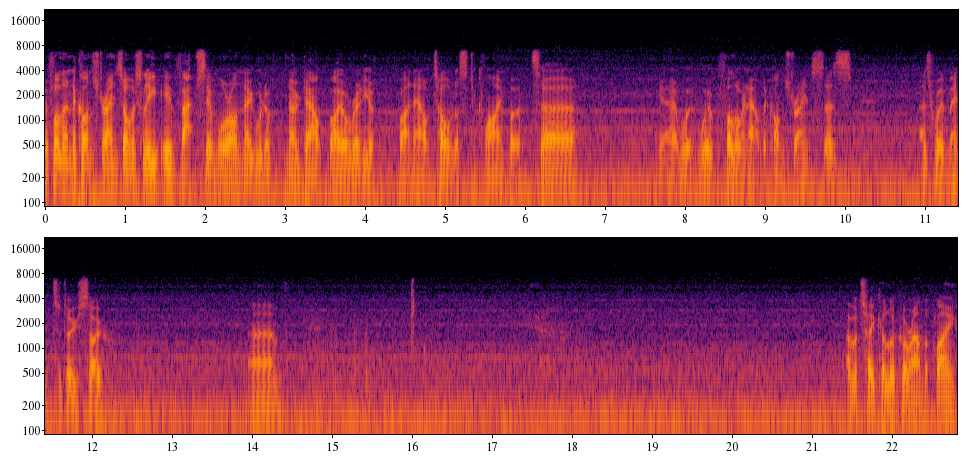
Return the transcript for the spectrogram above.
We're following the constraints, obviously. If VATSIM were on, they would have no doubt by already have by now told us to climb, but uh, yeah, we're, we're following out the constraints as as we're meant to do so. Um, have a take a look around the plane.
